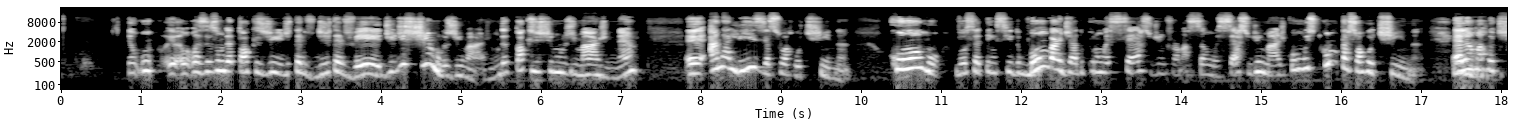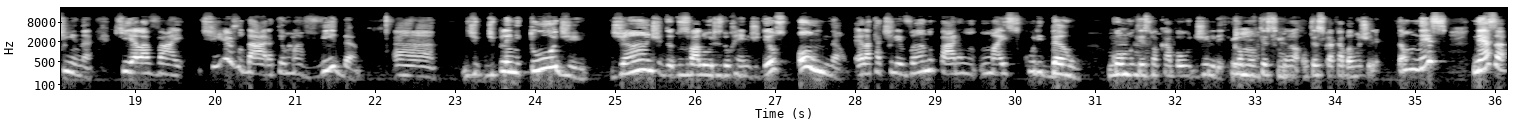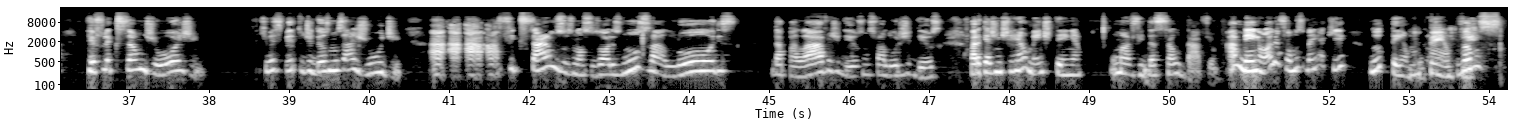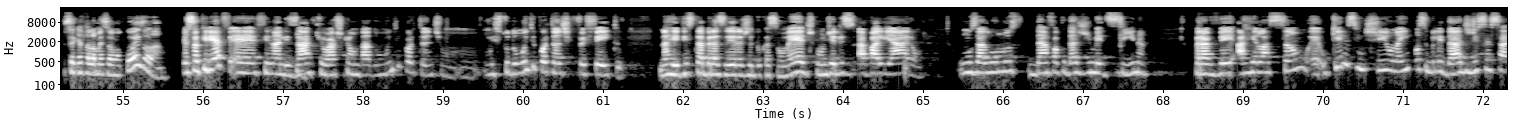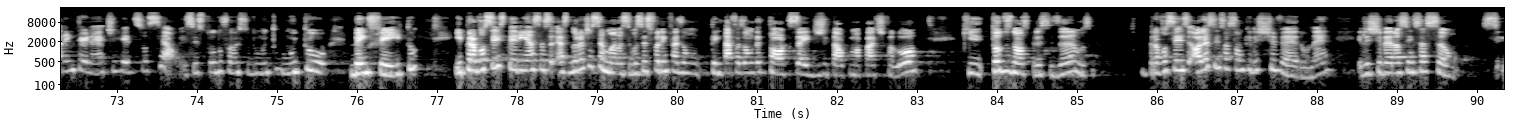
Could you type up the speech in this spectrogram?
Eu, um, eu, às vezes um detox de, de, de TV, de, de, estímulos de imagem, um detox de estímulos de imagem, né? É, analise a sua rotina como você tem sido bombardeado por um excesso de informação, um excesso de imagem, como isso, como está a sua rotina? Ela é uma uhum. rotina que ela vai te ajudar a ter uma vida ah, de, de, plenitude diante dos valores do reino de Deus ou não? Ela está te levando para um, uma escuridão, como uhum. o texto acabou de ler, sim, como o texto, o texto que acabamos de ler. Então, nesse, nessa reflexão de hoje, que o Espírito de Deus nos ajude a, a, a fixarmos os nossos olhos nos valores da palavra de Deus, nos valores de Deus, para que a gente realmente tenha uma vida saudável. Amém. Olha, fomos bem aqui no tempo. No tempo. Vamos. Você quer falar mais alguma coisa lá? Eu só queria é, finalizar, que eu acho que é um dado muito importante, um, um estudo muito importante que foi feito na Revista Brasileira de Educação Médica, onde eles avaliaram uns alunos da Faculdade de Medicina para ver a relação, é, o que eles sentiam na impossibilidade de acessar a internet e rede social. Esse estudo foi um estudo muito, muito bem feito. E para vocês terem essa, durante a semana, se vocês forem fazer um, tentar fazer um detox aí digital, como a Paty falou, que todos nós precisamos, para vocês, olha a sensação que eles tiveram, né? Eles tiveram a sensação,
